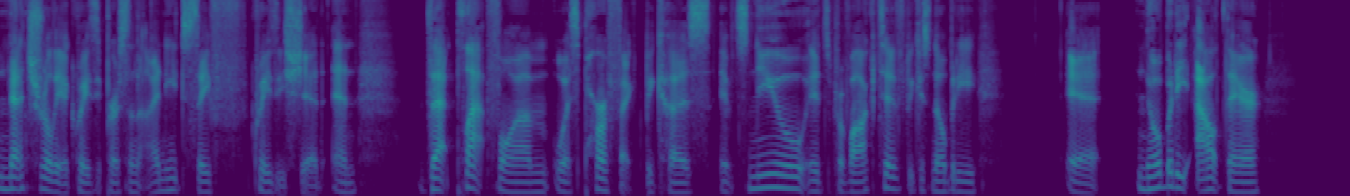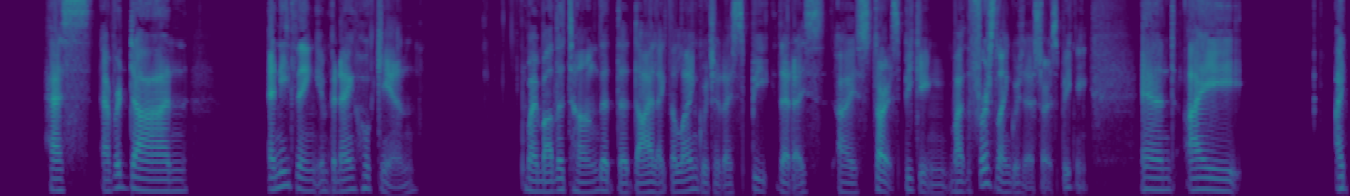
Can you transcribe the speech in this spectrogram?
naturally a crazy person. I need to say f- crazy shit. And that platform was perfect because it's new, it's provocative because nobody it, nobody out there has ever done anything in Penang Hokkien, my mother tongue, that the dialect, the language that I speak, that I, I start speaking, my the first language I started speaking, and I I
